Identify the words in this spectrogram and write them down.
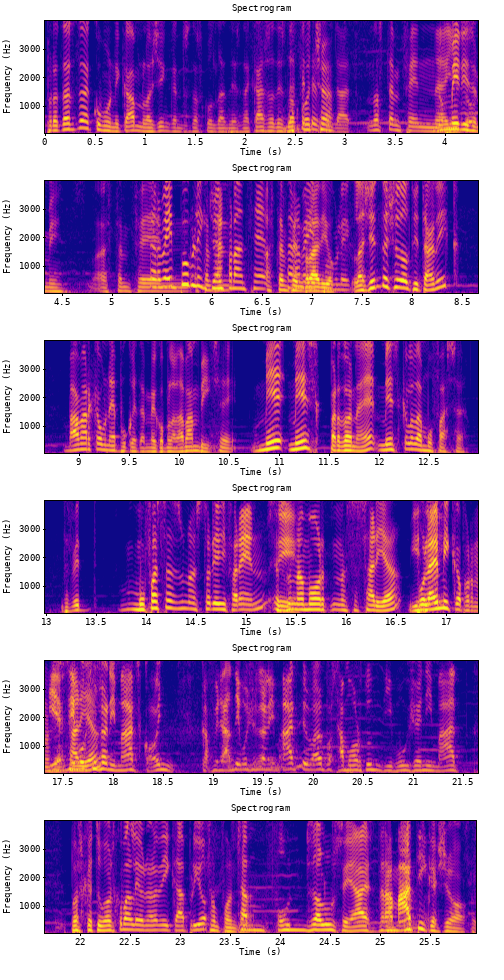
però t'has de comunicar amb la gent que ens està escoltant des de casa, des de del és cotxe. no estem fent... No eh, miris a mi. Estem fent... Servei públic, Joan Francesc. Estem fent servei ràdio. Públic. La gent d'això del Titanic va marcar una època també, com la de Bambi. Sí. Me, més, perdona, eh? més que la de Mufasa. De fet, Mufasa és una història diferent, Sí. és una mort necessària, I és- polèmica però I és necessària. dibuixos animats, cony. Que al final dibuixos animats, dius, bueno, pues s'ha mort un dibuix animat. Però és que tu veus com el Leonardo DiCaprio S'enfonsa. a l'oceà. És dramàtic, això. Sí,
